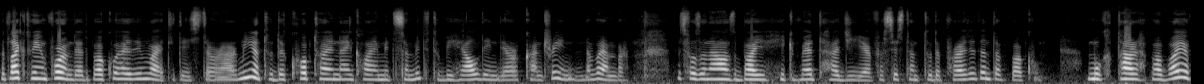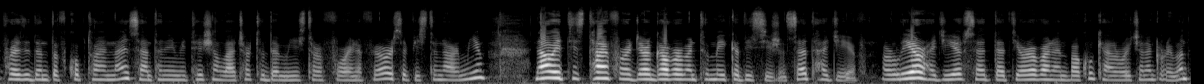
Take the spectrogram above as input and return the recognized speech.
We'd like to inform that Baku has invited Eastern Armenia to the COP29 climate summit to be held in their country in November. This was announced by Hikmet Hajiev, assistant to the president of Baku. Mukhtar Babayev, president of COP29, sent an invitation letter to the Minister of Foreign Affairs of Eastern Armenia. Now it is time for their government to make a decision, said Hajiev. Earlier, Hajiev said that Yerevan and Baku can reach an agreement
